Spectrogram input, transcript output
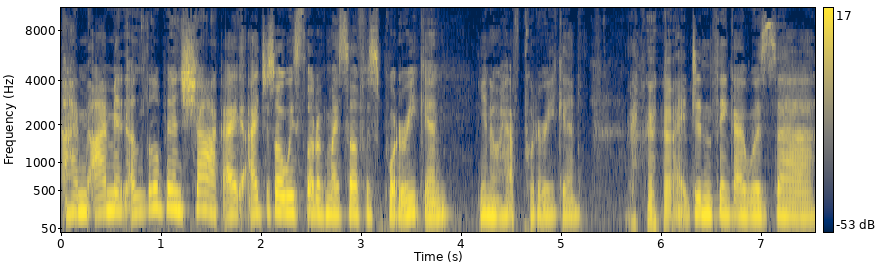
I'm I'm a little bit in shock. I, I just always thought of myself as Puerto Rican, you know, half Puerto Rican. I didn't think I was. Uh,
